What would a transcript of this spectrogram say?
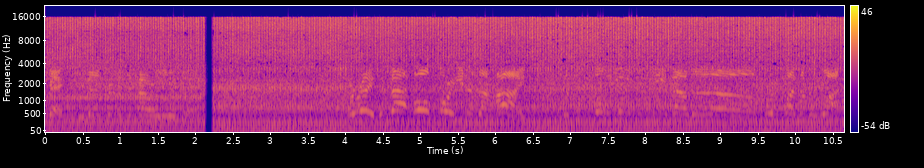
Okay, we're gonna turn up the power a little more. All right, we got all four heaters on high, but this is only going to be about uh, 4,500 watts.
